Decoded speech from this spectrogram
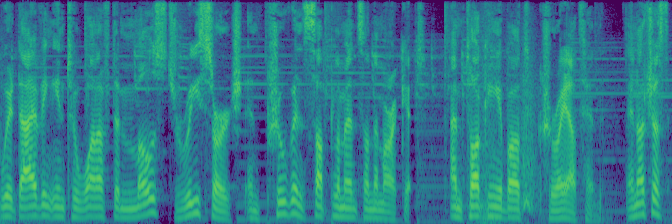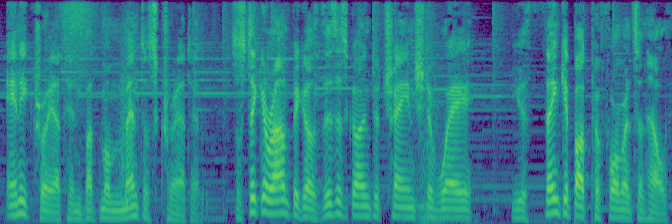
we're diving into one of the most researched and proven supplements on the market. I'm talking about creatine. And not just any creatine, but momentous creatine. So stick around because this is going to change the way you think about performance and health.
